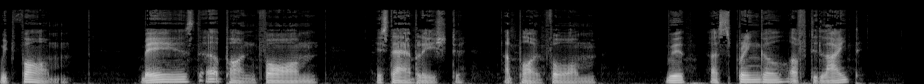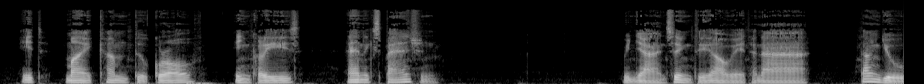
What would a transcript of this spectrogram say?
with form based upon form established upon form with a sprinkle of delight it might come to growth increase and expansion วิญญาณซึ่งถือเอาเวทนา ตั้งอยู่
